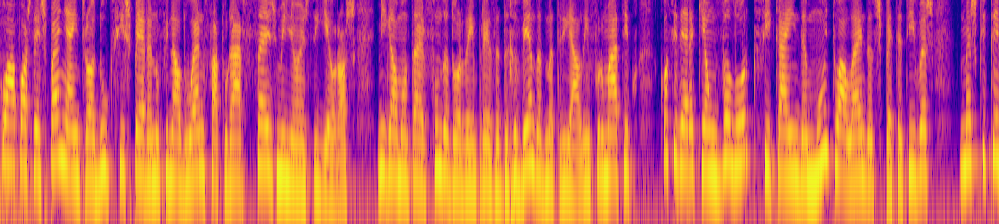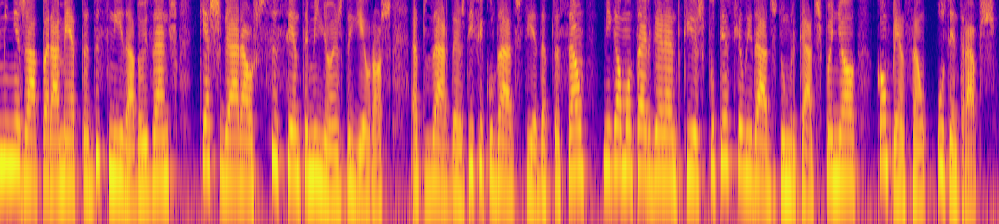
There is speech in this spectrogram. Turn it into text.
Com a aposta em Espanha, a Introduxi espera no final do ano faturar 6 milhões de euros. Miguel Monteiro, fundador da empresa de revenda de material informático, considera que é um valor que fica ainda muito além das expectativas, mas que caminha já para a meta definida há dois anos, que é chegar aos 60 milhões de euros. Apesar das dificuldades de adaptação, Miguel Monteiro garante que as potencialidades do mercado espanhol compensam os entraves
